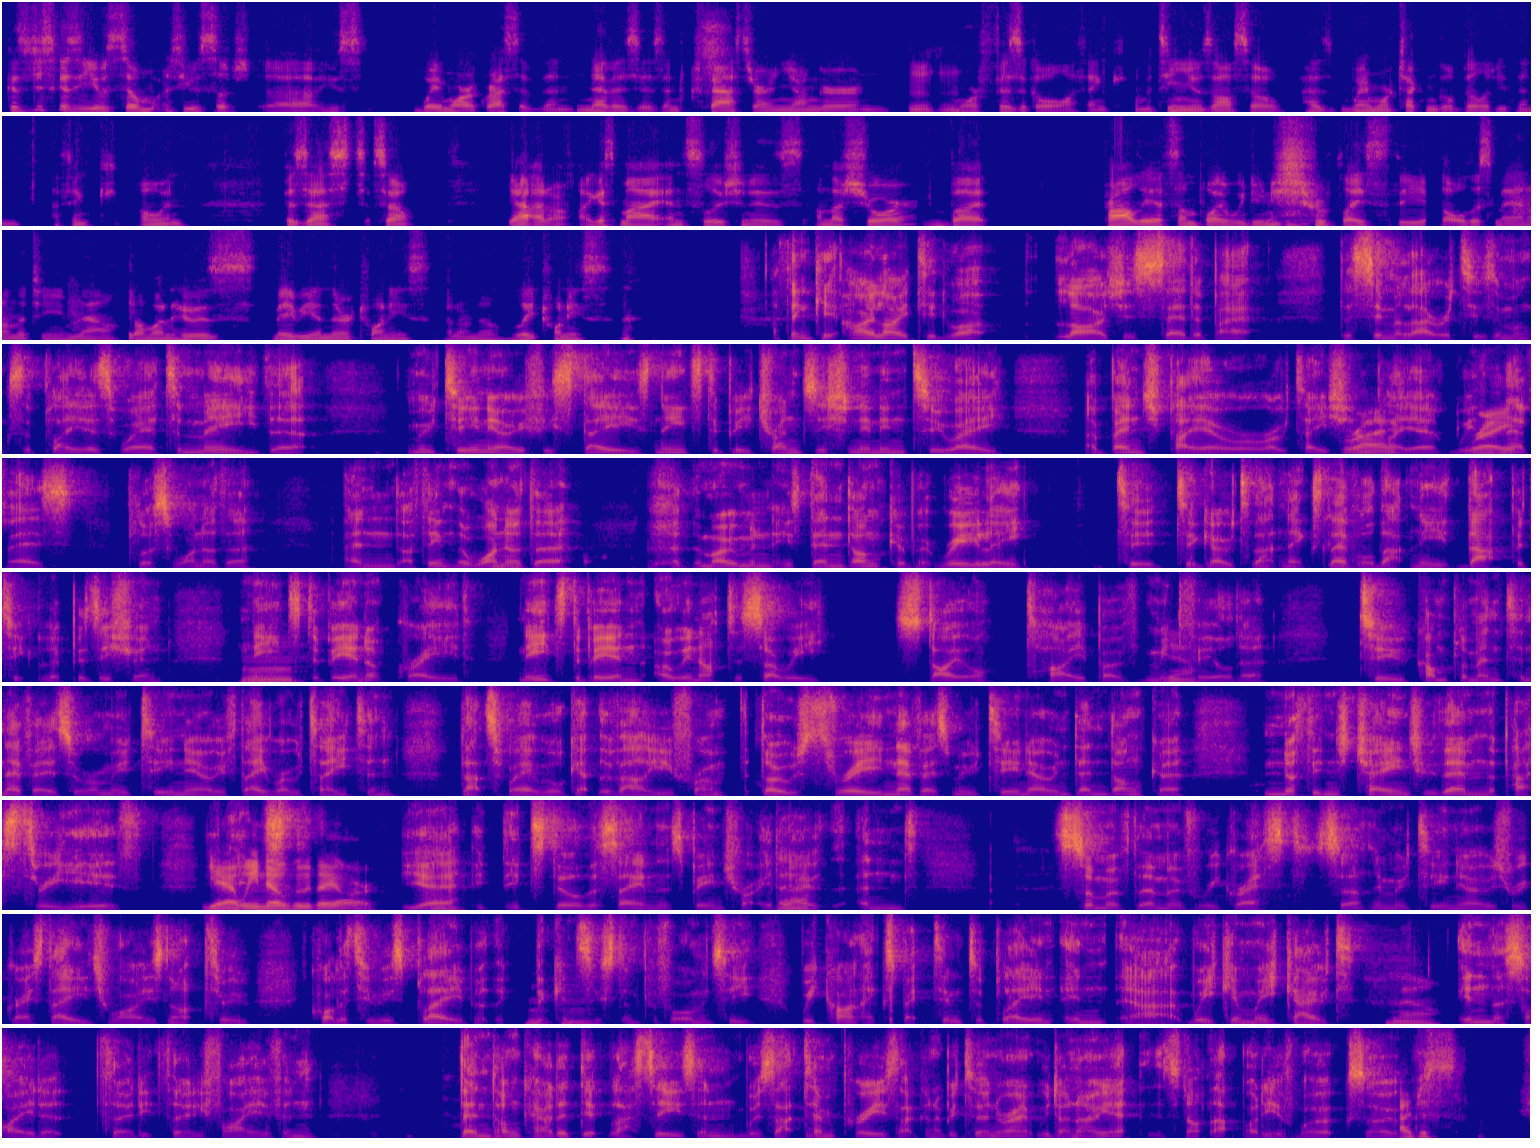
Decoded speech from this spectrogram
because just because he was so, he was such, uh, he was way more aggressive than Neves is, and faster and younger and Mhm. more physical. I think Moutinho is also has way more technical ability than I think Owen possessed. So, yeah, I don't. I guess my end solution is I'm not sure, but probably at some point we do need to replace the, the oldest man on the team now. Someone who is maybe in their 20s. I don't know, late 20s. I think it highlighted what Lage has said about the similarities amongst the players, where to me that Moutinho, if he stays, needs to be transitioning into a a bench player or a rotation Right, player with right. Neves plus one other. And I think the one other at the moment is Dendoncker, but really to to go to that next level, that need that particular position Hmm. needs to be an upgrade, needs to be an Owen Otasowie style type of Yeah. midfielder to complement a Neves or a Moutinho if they rotate, and that's where we'll get the value from. Those three, Neves, Moutinho, and Dendoncker, nothing's changed with them the past three years. Yeah, we know who they are. Yeah, it, it's still the same that's being trotted Yeah. out, and some of them have regressed. Certainly, Moutinho's regressed age-wise, not through quality of his play, but the, the Mm-mm. consistent performance. He, we can't expect him to play in, in uh, week in week out No. in the side at 30, 35, and then Dunk had a dip last season. Was that temporary? Is that going to be turned around? We don't know yet. It's not that body of work, so I just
